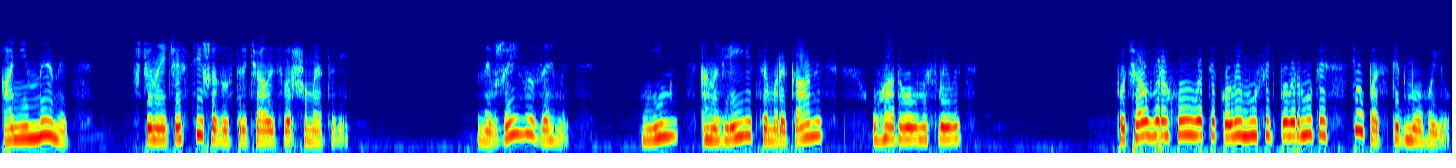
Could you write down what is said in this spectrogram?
ані ненець, що найчастіше зустрічались вершометові. Невже іноземець, німець, англієць, американець, угадував мисливець. Почав вираховувати, коли мусить повернутись Стьопа з підмогою.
